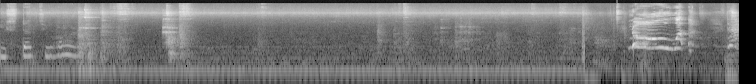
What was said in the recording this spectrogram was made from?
You stuck too hard. No! What?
